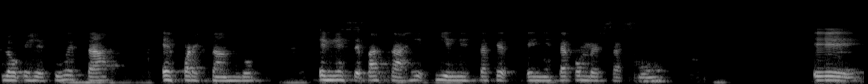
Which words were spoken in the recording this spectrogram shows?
Lo que Jesús está expresando en este pasaje y en esta, en esta conversación. Eh,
